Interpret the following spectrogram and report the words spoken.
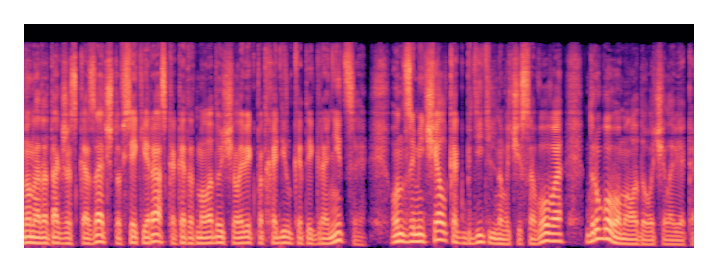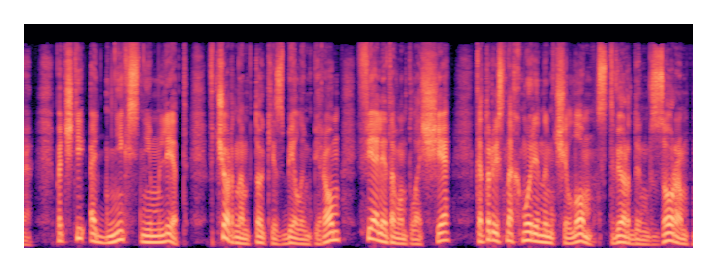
Но надо также сказать, что всякий раз, как этот молодой человек подходил к этой границе, он замечал, как бдительного часового, другого молодого человека, почти одних с ним лет, в черном токе с белым пером, фиолетовом плаще, который с нахмуренным челом, с твердым взором,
